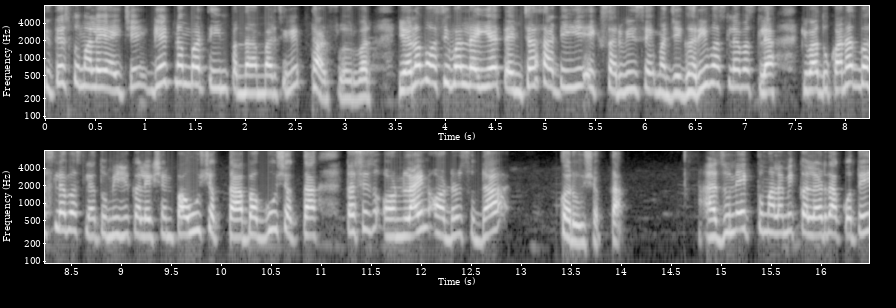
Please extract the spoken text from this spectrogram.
तिथेच तुम्हाला यायचे. गेट नंबर तीन पंधरा नंबरची लिफ्ट थर्ड फ्लोअरवर येणं पॉसिबल नाही आहे त्यांच्यासाठीही एक सर्व्हिस आहे. म्हणजे घरी बसल्या बसल्या किंवा दुकानात बसल्या बसल्या तुम्ही हे कलेक्शन पाहू शकता. बघू शकता. तसेच ऑनलाईन ऑर्डरसुद्धा करू शकता. अजून एक तुम्हाला मी कलर दाखवते.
